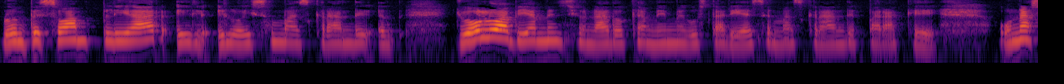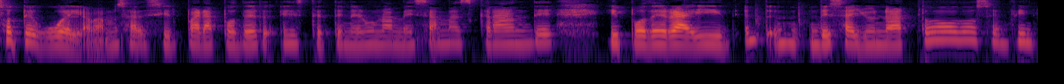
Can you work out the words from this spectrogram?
Lo empezó a ampliar y, lo hizo más grande. Yo lo había mencionado que a mí me gustaría ese más grande para que una sotehuela, vamos a decir, para poder este, tener una mesa más grande y poder ahí desayunar todos, en fin,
